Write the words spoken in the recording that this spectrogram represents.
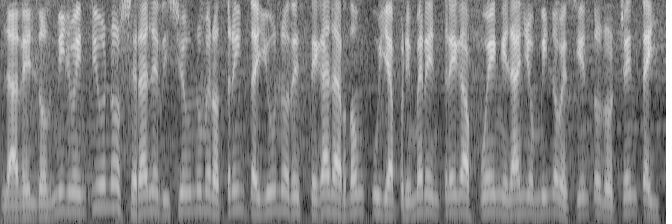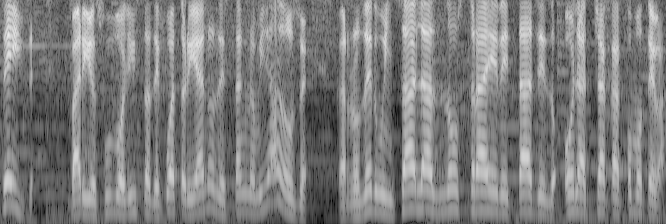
La del 2021 será la edición número 31 de este galardón cuya primera entrega fue en el año 1986. Varios futbolistas ecuatorianos están nominados. Carlos Edwin Salas nos trae detalles. Hola Chaca, ¿cómo te va?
